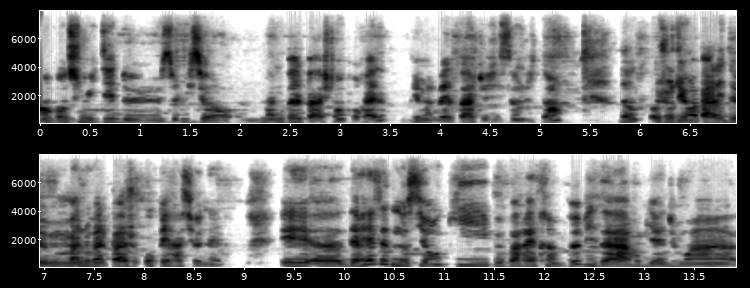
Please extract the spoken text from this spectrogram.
en continuité de celui sur ma nouvelle page temporelle, ma nouvelle page de gestion du temps. Donc aujourd'hui, on va parler de ma nouvelle page opérationnelle. Et euh, derrière cette notion qui peut paraître un peu bizarre, ou bien du moins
